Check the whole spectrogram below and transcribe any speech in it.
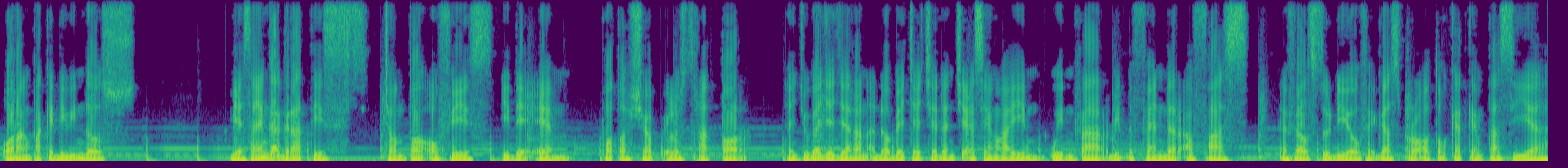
orang pakai di Windows biasanya nggak gratis. Contoh Office, IDM, Photoshop, Illustrator, dan juga jajaran Adobe CC dan CS yang lain, WinRAR, Bitdefender, Avast, FL Studio, Vegas Pro, AutoCAD, Camtasia,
